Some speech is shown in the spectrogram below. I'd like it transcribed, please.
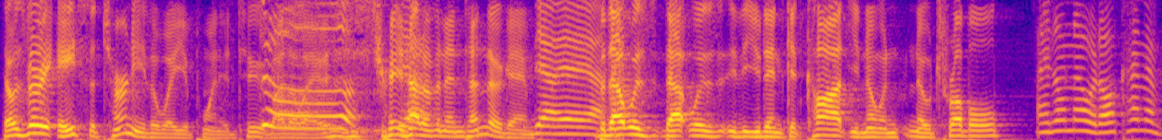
That was very Ace Attorney the way you pointed too. By the way, it was just straight Yeah. out of a Nintendo game. Yeah, yeah, yeah. But that was that was you didn't get caught. You know, in no trouble. I don't know. It all kind of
